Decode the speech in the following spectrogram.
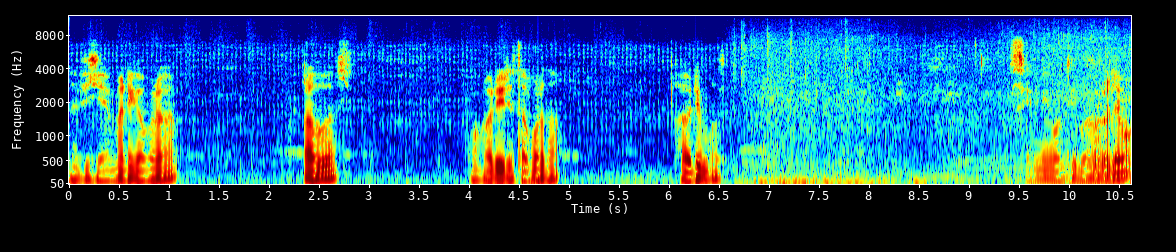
Me fijé marica por acá. Las dudas. Vamos a abrir esta puerta. Abrimos. Sin ningún tipo de problema.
